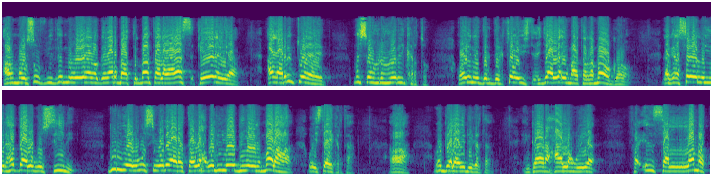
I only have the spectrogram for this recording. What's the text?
ama mawsuuf bidami weyaan oo gadaar baa tilmaanta lagaga keenaya ay arrintu ahayd ma soo horhorin karto. Oo inay degdegto oo istixjaal la imaato lama ogolo lakiin isagoo la yiri haddaa lagu siini gurigoo lagu sii waday aragtaa wax weli loo dhibayn ma laha way istaagi kartaa. Ma galaya dhigi kartaa. In kaana xaalan weeyaan. Fa in sallamat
